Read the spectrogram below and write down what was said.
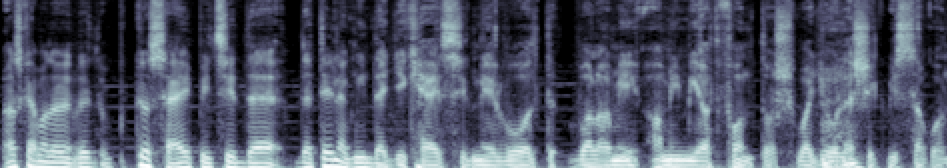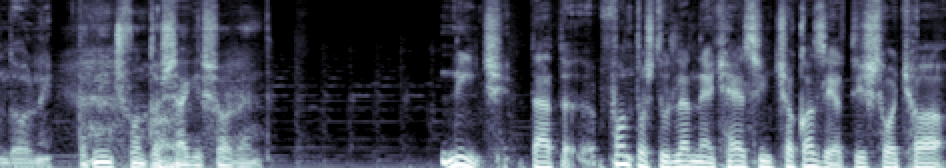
azt kell mondani, hogy közhely picit, de, de tényleg mindegyik helyszínnél volt valami, ami miatt fontos, vagy jól uh-huh. esik visszagondolni. Tehát nincs fontossági sorrend? Nincs. Tehát fontos tud lenni egy helyszín csak azért is, hogyha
